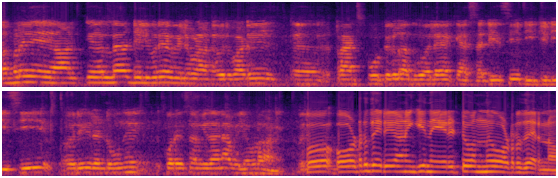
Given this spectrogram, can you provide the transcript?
നമ്മൾ ആൾക്കാരുടെ ഡെലിവറി അവൈലബിൾ ആണ്. ഒരുപാട് ട്രാൻസ്പോർട്ടുകൾ അതുപോലെ K S R T C D T D C ഒരു രണ്ട് മൂന്ന് കുറെ സംവിധാനം അവൈലബിൾ ആണ്. ഇപ്പോൾ ഓർഡർ തരികയാണെങ്കിൽ നേരിട്ട് വന്ന് ഓർഡർ തരണോ?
